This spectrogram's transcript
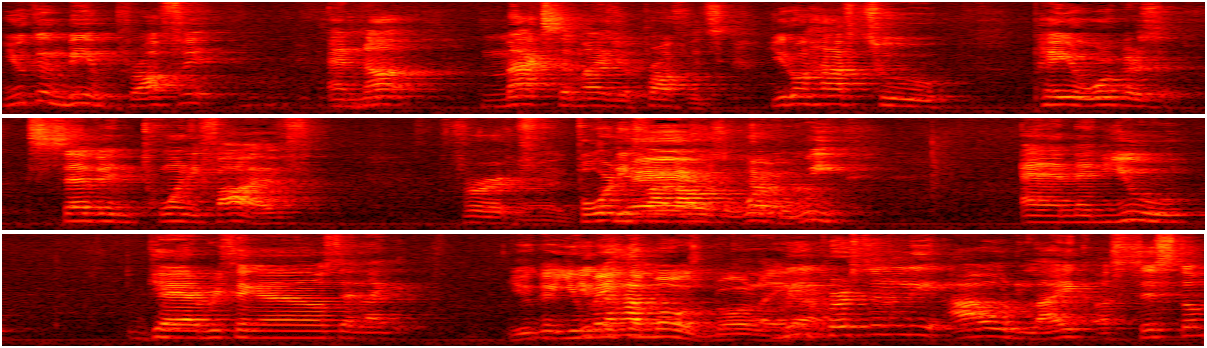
You can be in profit and not maximize your profits. You don't have to pay your workers 725 for Correct. 45 Yeah, yeah, hours of work a week and then you get everything else and like You can you, You make can have- the most, bro. Like me personally I would like a system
